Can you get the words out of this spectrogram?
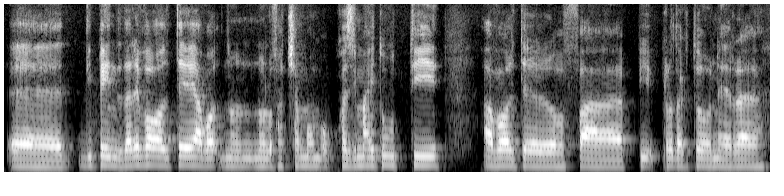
eh, dipende dalle volte, vo- non, non, lo facciamo quasi mai tutti, a volte lo fa product owner,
